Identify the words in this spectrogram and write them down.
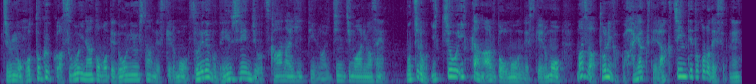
自分もホットクックはすごいなと思って導入したんですけども、それでも電子レンジを使わない日っていうのは一日もありません。もちろん一長一短あると思うんですけれども、まずはとにかく早くて楽ちんってところですよね。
